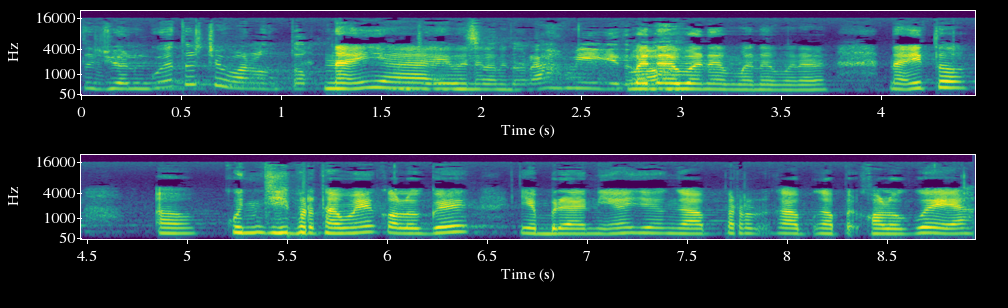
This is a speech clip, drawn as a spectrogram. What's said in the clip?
tujuan gue tuh cuma untuk Nah iya, iya menjalin benar-benar. silaturahmi gitu bener loh. bener bener bener. Nah itu eh, kunci pertamanya kalau gue ya berani aja nggak per nggak- kalau gue ya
